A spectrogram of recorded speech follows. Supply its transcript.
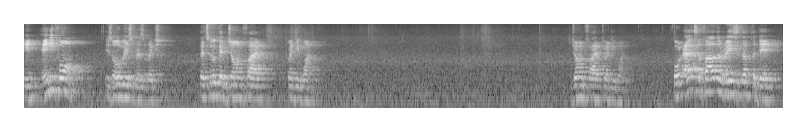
in any form is always resurrection. Let's look at John 5 21. John 5 21. For as the Father raises up the dead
